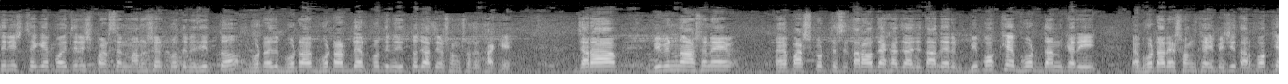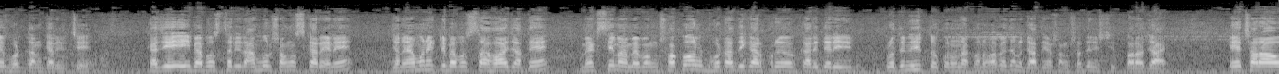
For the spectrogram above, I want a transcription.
তিরিশ থেকে পঁয়ত্রিশ পার্সেন্ট মানুষের প্রতিনিধিত্ব ভোটার ভোটার ভোটারদের প্রতিনিধিত্ব জাতীয় সংসদে থাকে। যারা বিভিন্ন আসনে পাশ করতেছে তারাও দেখা যায় যে তাদের বিপক্ষে ভোটদানকারী এ, ভোটারের সংখ্যাই বেশি, তার পক্ষে ভোটদানকারীর চেয়ে। কাজে এই ব্যবস্থাটির আমূল সংস্কার এনে যেন এমন একটি ব্যবস্থা হয় যাতে ম্যাক্সিমাম এবং সকল ভোটাধিকার প্রয়োগকারীদেরই প্রতিনিধিত্ব কোনো না কোনোভাবে যেন জাতীয় সংসদে নিশ্চিত করা যায়। এছাড়াও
